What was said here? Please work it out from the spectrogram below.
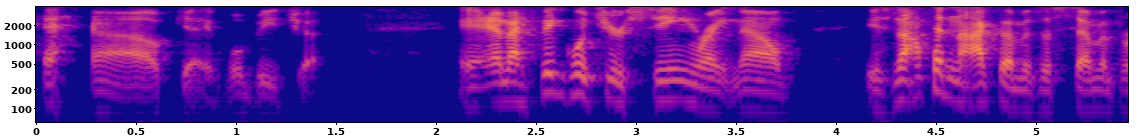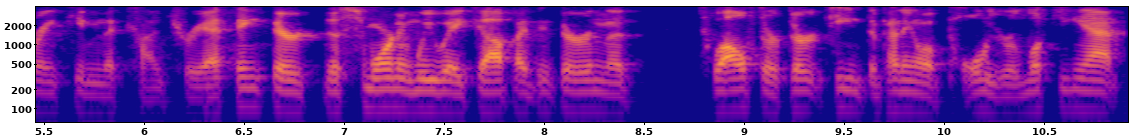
okay, we'll beat you. And I think what you're seeing right now is not to knock them as a seventh ranked team in the country. I think they're this morning we wake up, I think they're in the 12th or 13th, depending on what poll you're looking at.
